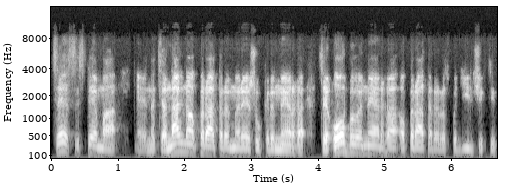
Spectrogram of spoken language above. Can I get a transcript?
це система Е, національного оператора мереж Укренерго, це обленерго, оператори розподільчих цих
